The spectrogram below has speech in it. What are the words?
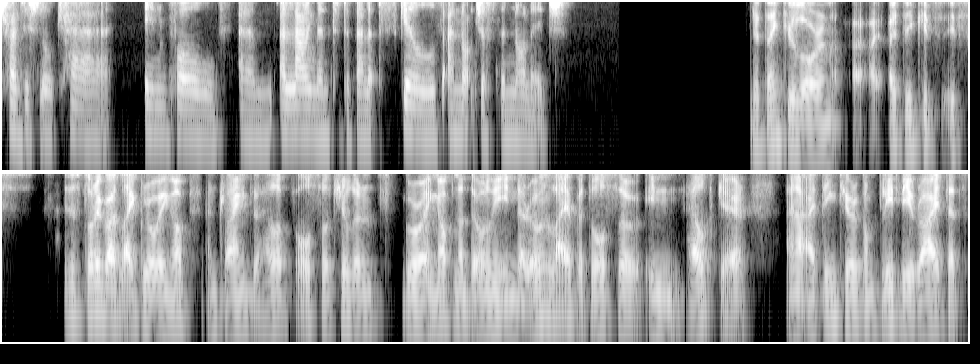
transitional care involves um, allowing them to develop skills and not just the knowledge. Yeah, thank you, Lauren. I, I think it's it's it's a story about like growing up and trying to help also children growing up not only in their own life but also in healthcare. And I think you're completely right that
